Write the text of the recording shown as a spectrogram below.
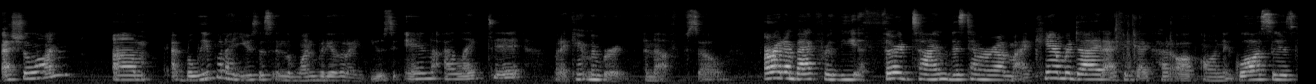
Echelon. Um, I believe when I used this in the one video that I used it in, I liked it, but I can't remember it enough, so Alright, I'm back for the third time. This time around my camera died. I think I cut off on glosses.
